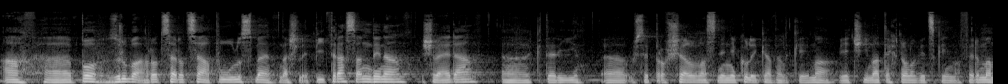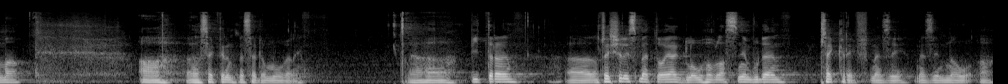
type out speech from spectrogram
A e, po zhruba roce, roce a půl jsme našli Petra Sandina, Švéda, e, který e, už se prošel vlastně několika velkýma, většíma technologickými firmama a se kterým jsme se domluvili. Petr, řešili jsme to, jak dlouho vlastně bude překryv mezi, mezi mnou a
